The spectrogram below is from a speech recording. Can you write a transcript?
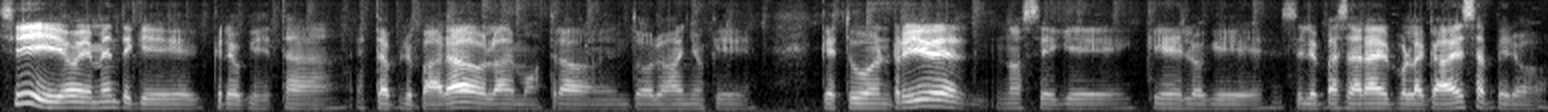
Sí, obviamente que creo que está, está preparado, lo ha demostrado en todos los años que, estuvo en River. No sé qué, es lo que se le pasará a él por la cabeza, pero,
